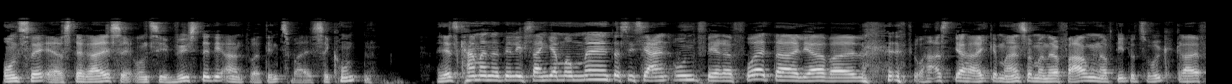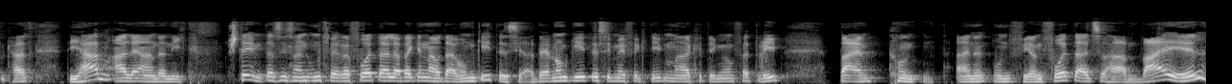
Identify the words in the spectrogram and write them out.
unsere erste Reise und sie wüsste die Antwort in zwei Sekunden. Und jetzt kann man natürlich sagen, ja Moment, das ist ja ein unfairer Vorteil, ja, weil du hast ja halt gemeinsame Erfahrungen, auf die du zurückgreifen kannst. Die haben alle anderen nicht. Stimmt, das ist ein unfairer Vorteil, aber genau darum geht es ja. Darum geht es im effektiven Marketing und Vertrieb, beim Kunden einen unfairen Vorteil zu haben, weil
